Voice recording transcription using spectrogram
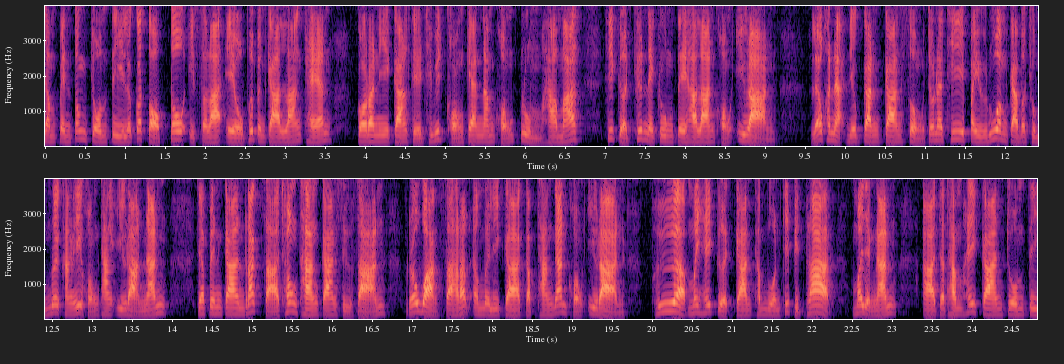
จำเป็นต้องโจมตี แล้วก็ตอบโต้อิสราเอล เพื่อเป็นการล้างแค้น กรณีการเสียชีวิตของแกนนำของกลุ่มฮามาสที่เกิดขึ้นในกรุงเตหะรานของอิหร่าน แล้วขณะเดียวกันการส่งเจ้าหน้าที่ไปร่วมการประชุมด้วยครั้งนี้ของทางอิหร่านนั้น จะเป็นการรักษาช่องทางการสื่อสาร ระหว่างสหรัฐอเมริกากับทางด้านของอิหร่าน เพื่อไม่ให้เกิดการคำนวณที่ผิดพลาดไม่อย่างนั้นอาจจะทำให้การโจมตี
